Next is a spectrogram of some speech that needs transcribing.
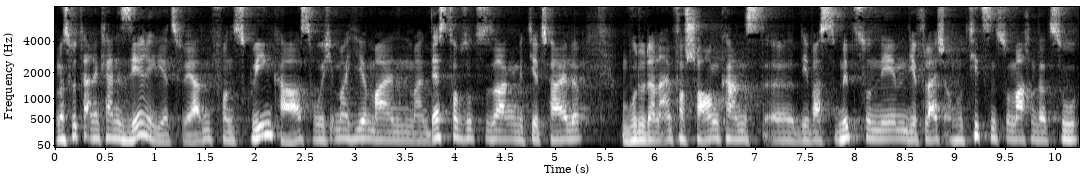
Und das wird eine kleine Serie jetzt werden von Screencast, wo ich immer hier meinen mein Desktop sozusagen mit dir teile und wo du dann einfach schauen kannst, äh, dir was mitzunehmen, dir vielleicht auch Notizen zu machen dazu.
